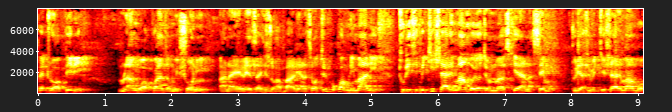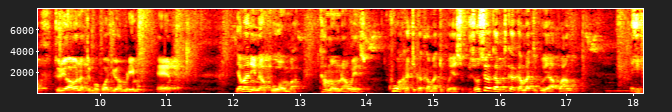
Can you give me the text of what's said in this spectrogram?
Petro wa pili mlango wa kwanza mwishoni anaeleza hizo habari. Anasema tulipokuwa mlimani tulithibitisha yale mambo yote mnayosikia anasema. tuliyathibitisha yale mambo tuliyoona tulipokuwa juu ya mlima. Eh? Jamani nakuomba kama unaweza kuwa katika kamati kwa Yesu Kristo. Usiwe katika kamati ya kwangu. Eh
